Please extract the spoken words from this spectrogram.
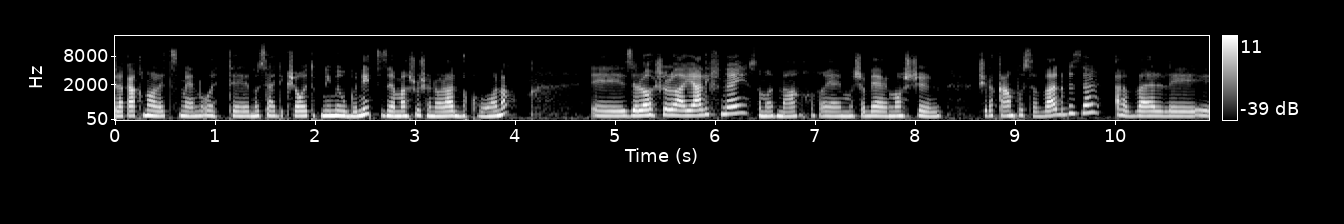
לקחנו על עצמנו את נושא התקשורת הפנים-ארגונית, זה משהו שנולד בקורונה. אה, זה לא שלא היה לפני, זאת אומרת, אה, משאבי האנוש של, של הקמפוס עבד בזה, אבל אה,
